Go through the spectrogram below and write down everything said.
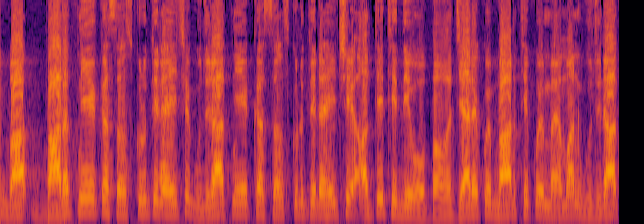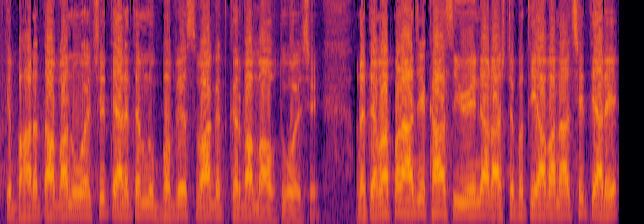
ભા- ભારતની એક સંસ્કૃતિ રહી છે, ગુજરાતની એક સંસ્કૃતિ રહી છે, અતિથિ દેવો ભવ. જ્યારે કોઈ બહારથી કોઈ મહેમાન ગુજરાત કે ભારત આવવાનું હોય છે, ત્યારે તેમનું ભવ્ય સ્વાગત કરવામાં આવતું હોય છે. અને તેમાં પણ આજે ખાસ યુએના રાષ્ટ્રપતિ આવવાના છે, ત્યારે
